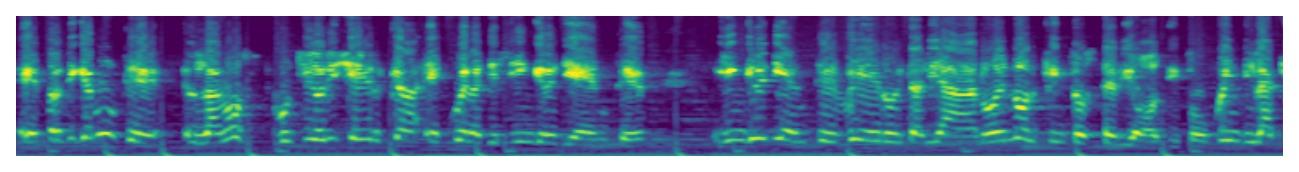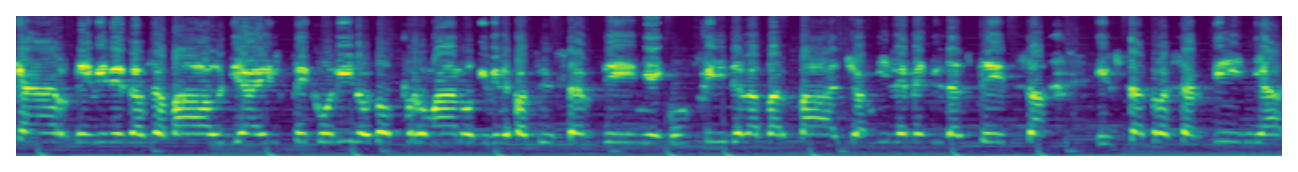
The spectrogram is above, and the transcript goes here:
e praticamente la nostra continua ricerca è quella dell'ingrediente l'ingrediente vero italiano e non finto stereotipo. Quindi la carne viene da Sabaudia, il pecorino DOP romano che viene fatto in Sardegna, i confini della Barbaggia a mille metri d'altezza, il Satra Sardegna,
